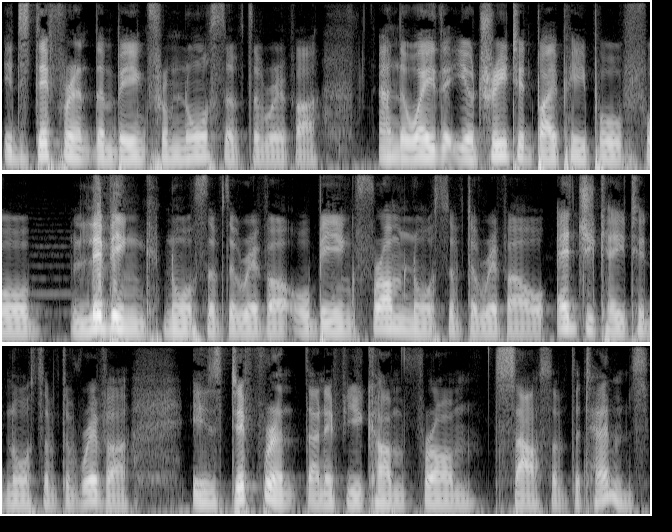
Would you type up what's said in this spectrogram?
it's different than being from north of the river. And the way that you're treated by people for living north of the river or being from north of the river or educated north of the river is different than if you come from south of the Thames.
